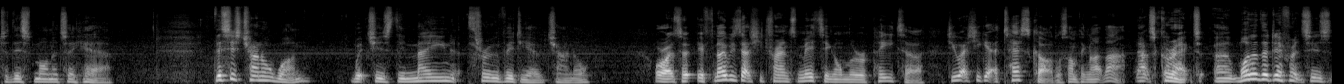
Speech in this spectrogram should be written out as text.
to this monitor here. This is channel 1, which is the main through video channel All right, so if nobody's actually transmitting on the repeater, do you actually get a test card or something like that? That's correct. Uh, one of the differences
